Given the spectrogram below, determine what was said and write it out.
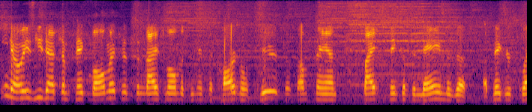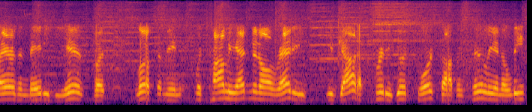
you know, he's, he's had some big moments and some nice moments against the Cardinals, too. So some fans might think of the name as a, a bigger player than maybe he is. But look, I mean, with Tommy Edman already, you've got a pretty good shortstop and clearly an elite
